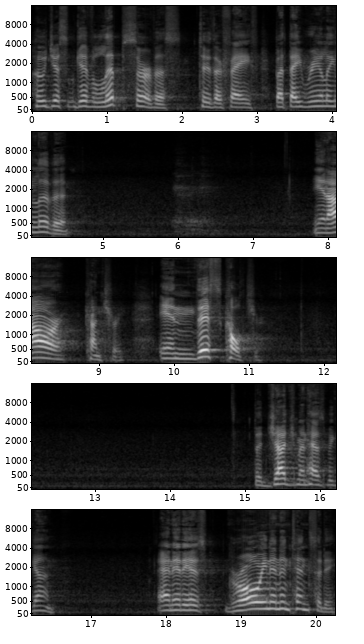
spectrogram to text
who just give lip service to their faith, but they really live it. In our country, in this culture, the judgment has begun. And it is growing in intensity.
